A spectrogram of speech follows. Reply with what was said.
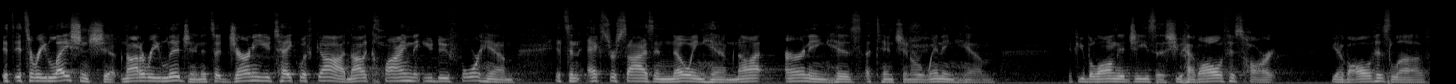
it's a relationship, not a religion. It's a journey you take with God, not a climb that you do for Him. It's an exercise in knowing Him, not earning His attention or winning Him. If you belong to Jesus, you have all of His heart, you have all of His love,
